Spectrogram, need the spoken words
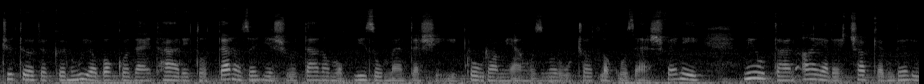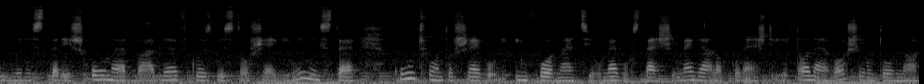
csütörtökön újabb akadályt hárított el az Egyesült Államok vízummentességi programjához való csatlakozás felé, miután Ayala Chaken belügyminiszter és Omer Barlev közbiztonsági miniszter kulcsfontosságú információ megosztási megállapodást írt alá Washingtonnal,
